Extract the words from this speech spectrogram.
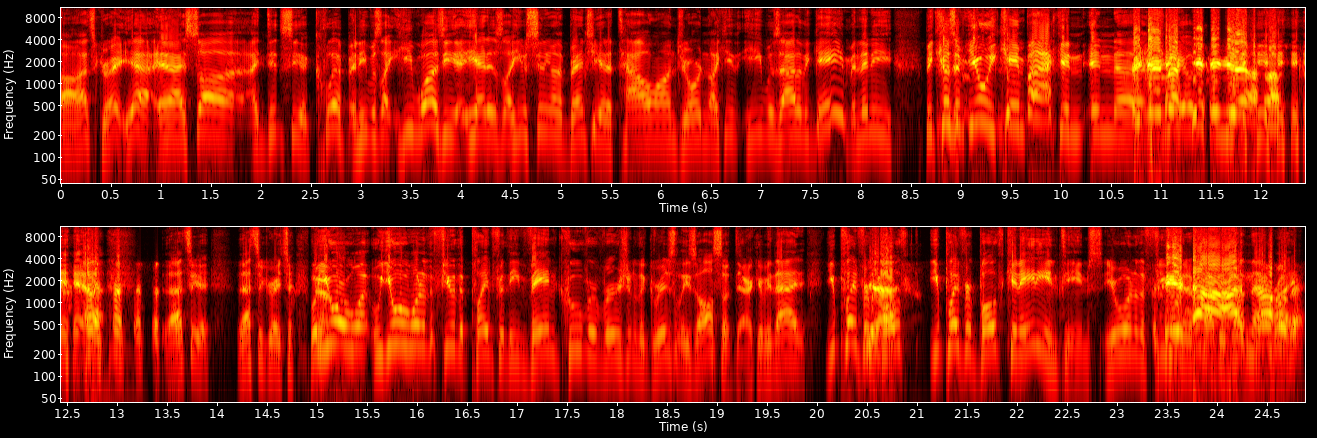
Oh, that's great. Yeah, and I saw, I did see a clip, and he was like, he was, he, he had his like, he was sitting on the bench, he had a towel on Jordan, like he he was out of the game, and then he, because of you, he came back and and uh, He came back yeah. yeah. That's a that's a great story. Well, you were one, you were one of the few that played for the Vancouver version of the Grizzlies, also, Darrick. I mean that you played for Yeah. both, you played for both Canadian teams. You're one of the few Yeah, that have probably done that, right? that.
